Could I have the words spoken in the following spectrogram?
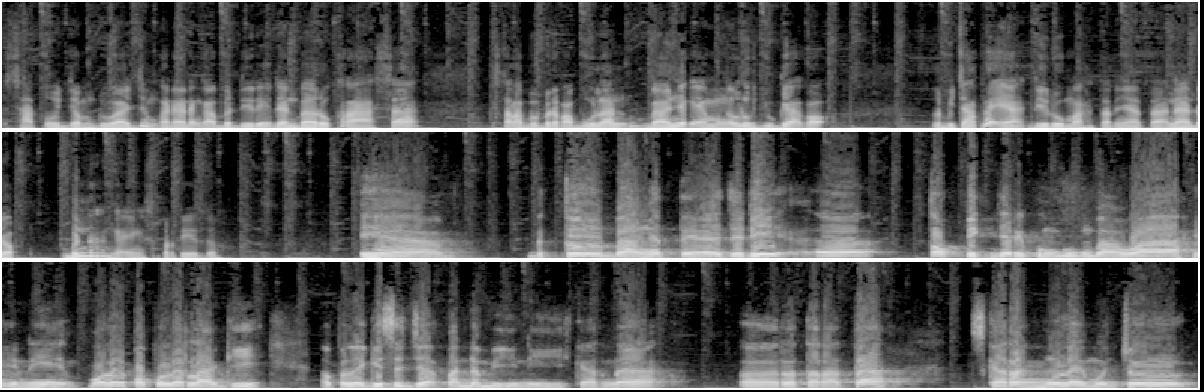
satu jam dua jam kadang-kadang nggak berdiri dan baru kerasa setelah beberapa bulan banyak yang mengeluh juga kok lebih capek ya di rumah ternyata. Nah dok, bener nggak yang seperti itu? Iya, betul banget ya. Jadi uh, topik jari punggung bawah ini mulai populer lagi, apalagi sejak pandemi ini karena rata rata-rata sekarang mulai muncul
